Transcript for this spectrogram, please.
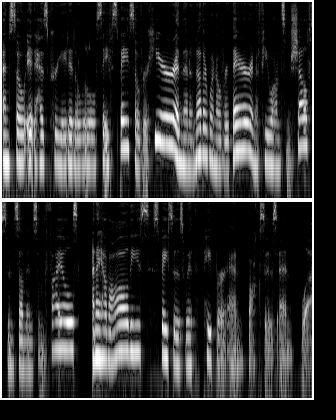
And so it has created a little safe space over here and then another one over there and a few on some shelves and some in some files. And I have all these spaces with paper and boxes and blah.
